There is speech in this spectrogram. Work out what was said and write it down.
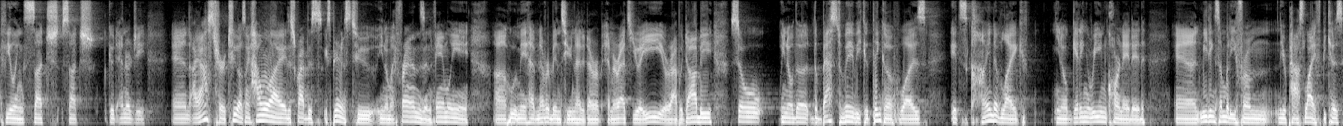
feeling such, such good energy? And I asked her too, I was like, how will I describe this experience to, you know, my friends and family? uh, who may have never been to United Arab Emirates, UAE, or Abu Dhabi. So, you know, the, the best way we could think of was it's kind of like, you know, getting reincarnated and meeting somebody from your past life because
